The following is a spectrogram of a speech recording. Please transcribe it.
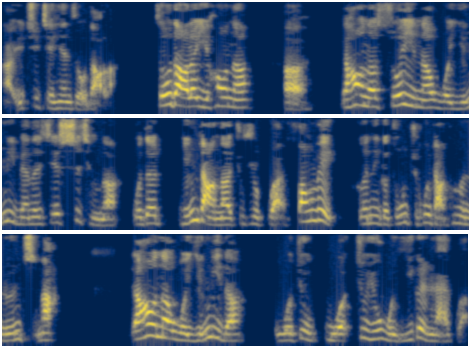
啊，也去前线走岛了。走岛了以后呢，呃，然后呢，所以呢，我营里面的一些事情呢，我的营长呢就是管方位和那个总指挥长他们轮值嘛。然后呢，我营里的我就我就由我一个人来管。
